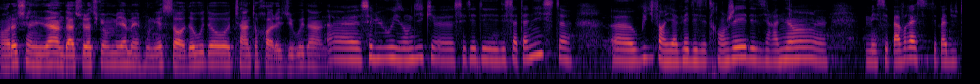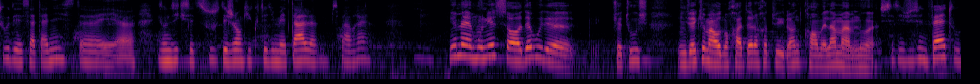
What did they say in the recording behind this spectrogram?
آره شنیدم در صورتی که اون یه مهمونی ساده بوده و چند تا خارجی بودن Euh, celui où ils ont dit que c'était des, des satanistes. Euh, oui, enfin, il y avait des étrangers, des Iraniens, euh, mais c'est pas vrai, c'était pas du tout des satanistes. euh, et euh, ils ont dit que c'était tous des gens qui écoutaient du métal. C'est pas vrai. یه مهمونی ساده بوده که توش اینجا که مواد مخدر آخه تو ایران کاملا ممنوعه C'était juste une fête où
